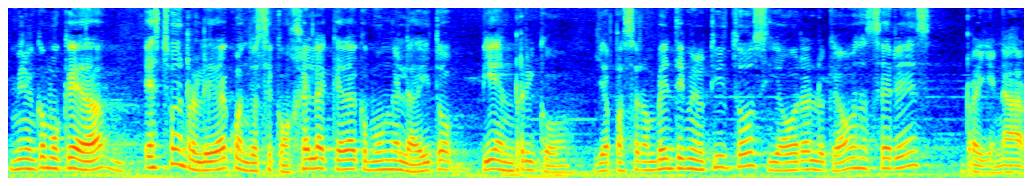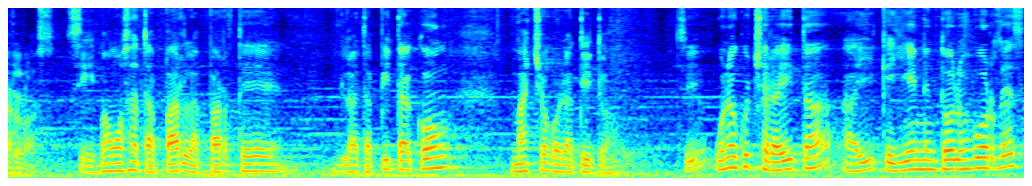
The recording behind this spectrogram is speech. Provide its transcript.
Miren cómo queda. Esto en realidad cuando se congela queda como un heladito bien rico. Ya pasaron 20 minutitos y ahora lo que vamos a hacer es rellenarlos. Sí, vamos a tapar la parte, la tapita con más chocolatito. ¿sí? Una cucharadita ahí que llenen todos los bordes,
